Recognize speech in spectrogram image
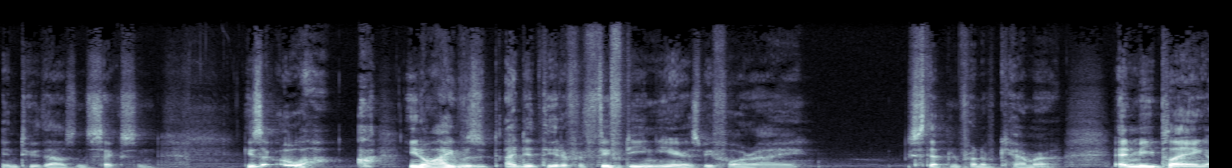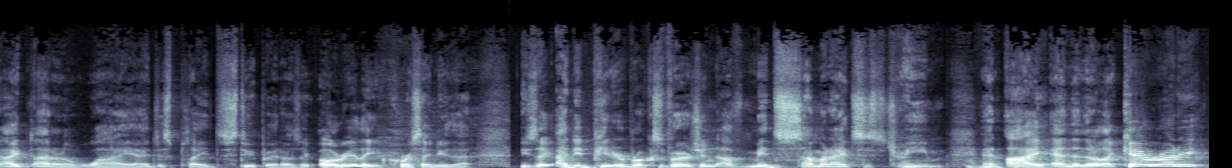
in 2006." And he's like, "Oh, uh, you know, I was I did theater for 15 years before I stepped in front of a camera." And me playing, I I don't know why, I just played stupid. I was like, "Oh, really? Of course I knew that." He's like, "I did Peter Brook's version of Midsummer Night's Dream," and I and then they're like, "Okay, ready."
